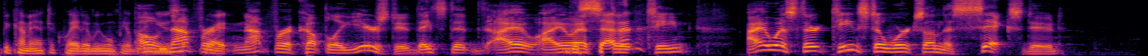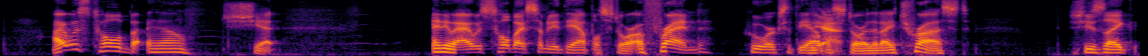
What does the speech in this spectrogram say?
become antiquated. and We won't be able to Oh, use not it. for right? not for a couple of years, dude. They st- iOS 7? 13 iOS 13 still works on the 6, dude. I was told by oh shit. Anyway, I was told by somebody at the Apple Store, a friend who works at the Apple Yeah. Store that I trust. She's like,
